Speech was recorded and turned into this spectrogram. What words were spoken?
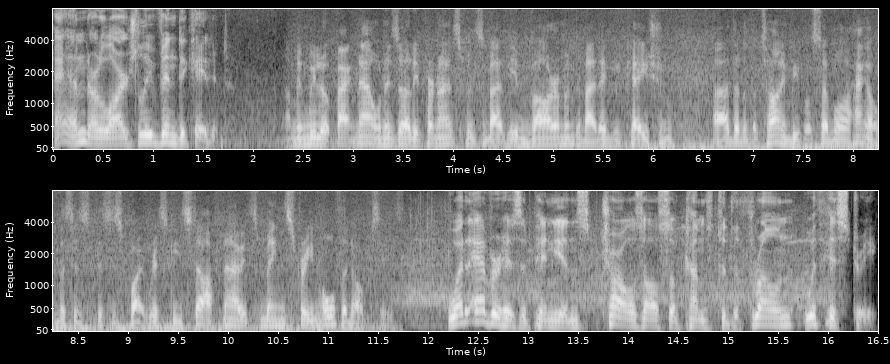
and are largely vindicated. I mean, we look back now on his early pronouncements about the environment, about education, uh, that at the time people said, well, hang on, this is, this is quite risky stuff. Now it's mainstream orthodoxies. Whatever his opinions, Charles also comes to the throne with history.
